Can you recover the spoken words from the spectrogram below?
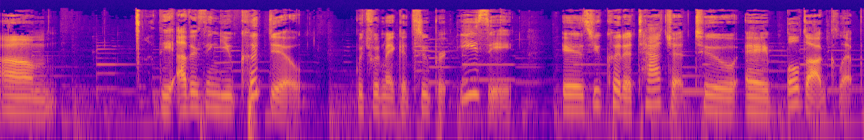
Um, the other thing you could do, which would make it super easy, is you could attach it to a bulldog clip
